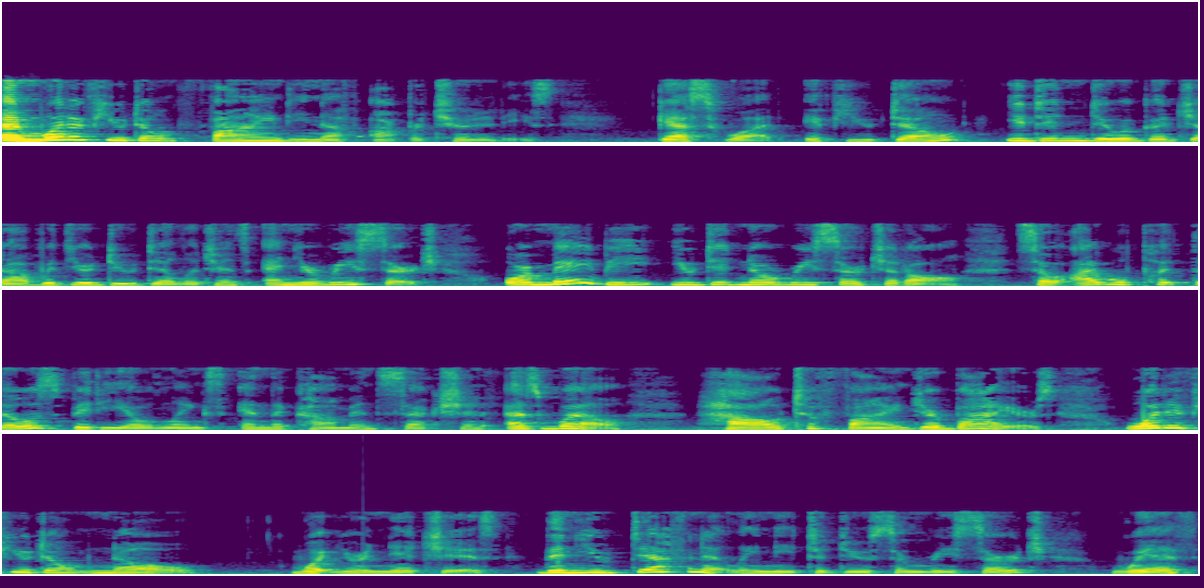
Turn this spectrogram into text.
And what if you don't find enough opportunities? Guess what? If you don't, you didn't do a good job with your due diligence and your research. Or maybe you did no research at all. So I will put those video links in the comments section as well. How to find your buyers. What if you don't know what your niche is? Then you definitely need to do some research with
